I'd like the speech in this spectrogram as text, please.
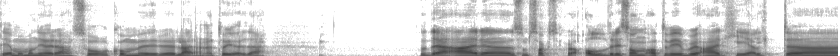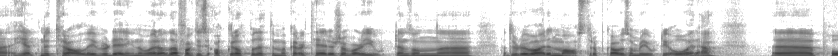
det må man gjøre, så kommer lærerne til å gjøre det. Så det er, eh, Som sagt så er det aldri sånn at vi er helt, eh, helt nøytrale i vurderingene våre. Og det er faktisk akkurat på dette med karakterer så var det gjort en sånn Jeg tror det var en masteroppgave som ble gjort i år. Ja, på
